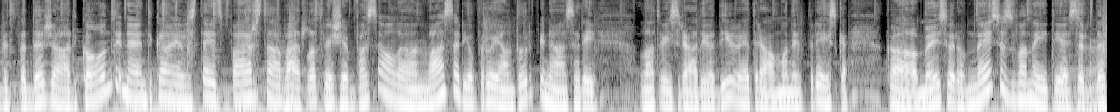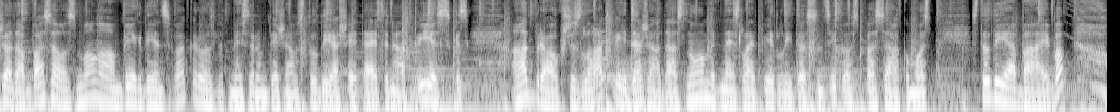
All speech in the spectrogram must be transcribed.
bet pat dažādi kontinenti, kā jau es teicu, pārstāvēt latviešiem pasaulē, un vasara joprojām turpinās arī Latvijas Rādio 2 vētrā. Man ir prieks, ka, ka mēs varam nesazvanīties ar dažādām pasaules malām piekdienas vakaros, bet mēs varam tiešām studijā šeit aicināt viesus, kas atbraukšu uz Latviju dažādās nometnēs, lai piedalītos un citos pasākumos. Studijā Baiva.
